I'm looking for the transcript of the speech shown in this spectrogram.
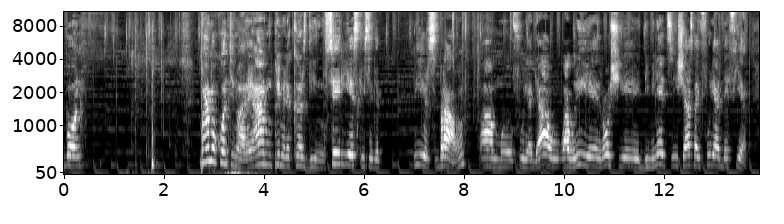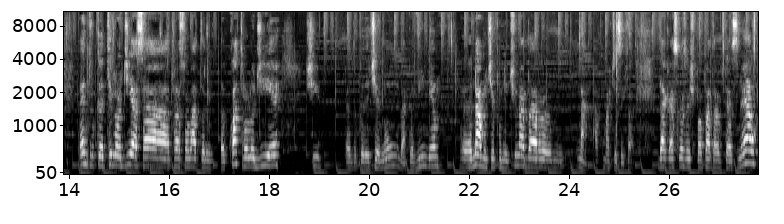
Bun. Mai am o continuare. Am primele cărți din serie scrise de Pierce Brown am uh, furia de au, aurie, roșie, dimineții și asta e furia de fier. Pentru că trilogia s-a transformat în uh, quatrologie și pentru că de ce nu, dacă vindem, uh, n-am început niciuna, dar na, acum ce să-i fac. Dacă a scos-o și pe pata, ar putea să ne iau,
